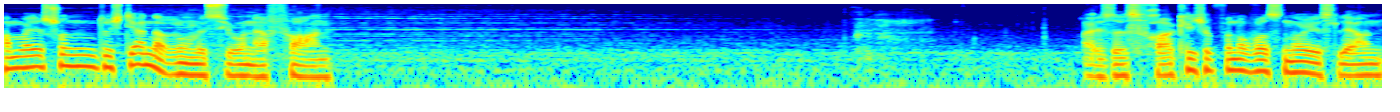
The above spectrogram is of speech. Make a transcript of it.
haben wir ja schon durch die anderen Missionen erfahren. Also ist fraglich, ob wir noch was Neues lernen.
